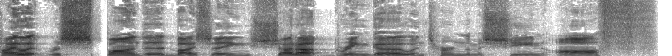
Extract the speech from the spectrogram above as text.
Pilot responded by saying, Shut up, gringo, and turn the machine off.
